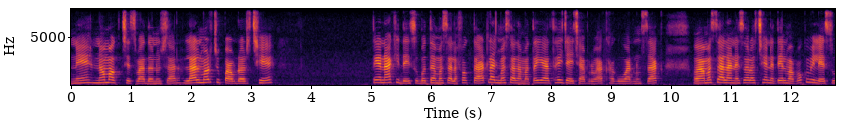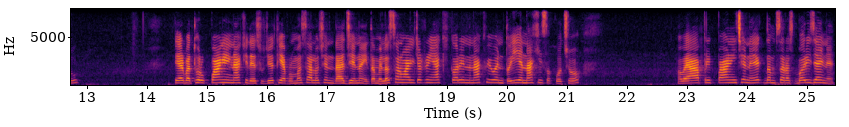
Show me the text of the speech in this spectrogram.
ને નમક છે સ્વાદ અનુસાર. લાલ મરચું પાવડર છે. તે નાખી દઈશું. બધા મસાલા ફક્ત આટલા જ મસાલામાં તૈયાર થઈ જાય છે આપણું આખા ગુવારનું શાક. હવે આ મસાલાને સરસ છે ને તેલમાં પકવી લેશું. ત્યારબાદ થોડુંક પાણી નાખી દઈશું. જેથી આપણો મસાલો છે ને દાજે નહીં. તમે લસણવાળી ચટણી આખી કરીને નાખવી હોય ને તો એ નાખી શકો છો. હવે આપણી પાણી છે ને એકદમ સરસ બળી જાય ને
